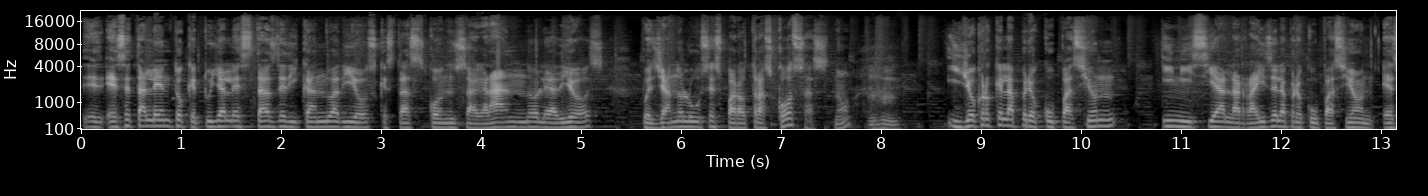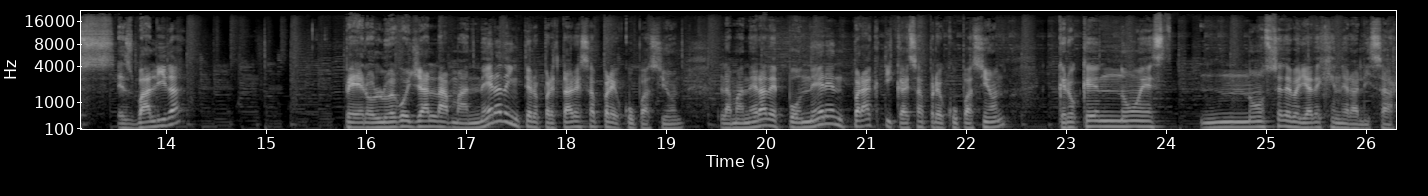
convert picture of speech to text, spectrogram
e- ese talento que tú ya le estás dedicando a Dios, que estás consagrándole a Dios, pues ya no lo uses para otras cosas, ¿no? Y yo creo que la preocupación inicial, la raíz de la preocupación es, es válida, pero luego ya la manera de interpretar esa preocupación, la manera de poner en práctica esa preocupación, creo que no es, no se debería de generalizar.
